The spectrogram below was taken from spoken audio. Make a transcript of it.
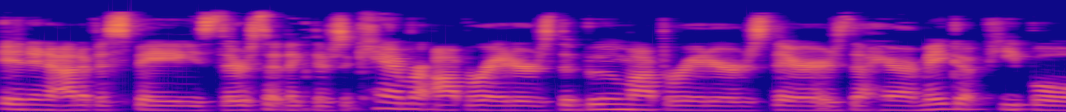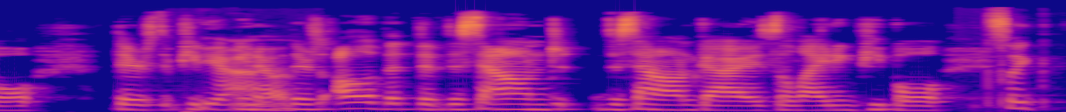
in and out of a space. There's like there's the camera operators, the boom operators, there's the hair and makeup people, there's the people, yeah. you know, there's all of the, the, the sound the sound guys, the lighting people. It's like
